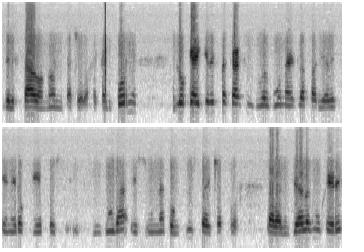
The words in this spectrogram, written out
del estado, ¿no? En el caso de Baja California. Lo que hay que destacar sin duda alguna es la paridad de género que pues sin duda es una conquista hecha por la valentía de las mujeres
